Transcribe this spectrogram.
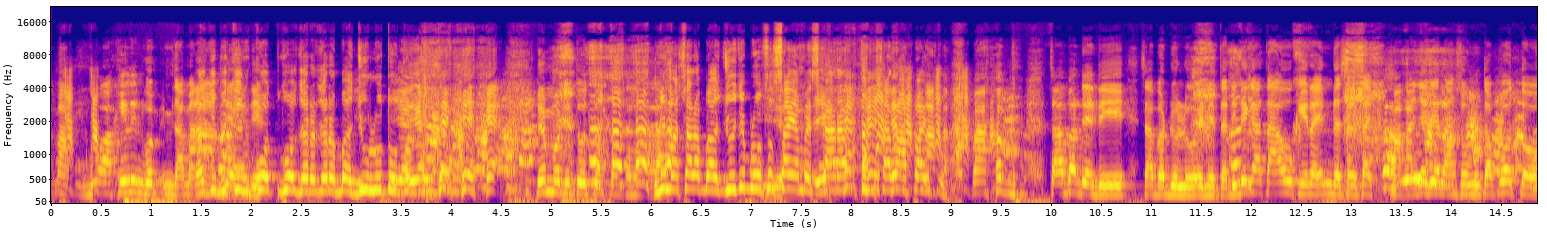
Maaf. Gua wakilin, gua minta maaf. Lagi bikin quote gua gara-gara baju lu tuh. Iya, iya. Dia mau ditutup. Ini masalah baju aja belum selesai Iya. sampai sekarang. Itu masalah apa itu? Maaf, sabar Dedi, sabar dulu ini tadi dia nggak tahu kirain udah selesai, makanya dia langsung minta foto.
